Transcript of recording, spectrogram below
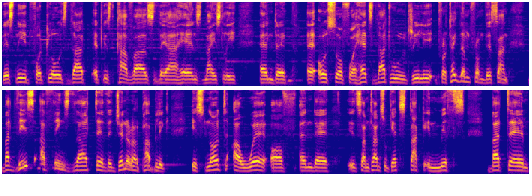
there's need for clothes that at least covers their hands nicely, and uh, uh, also for hats that will really protect them from the sun. But these are things that uh, the general public is not aware of, and uh, sometimes we get stuck in myths. But um,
